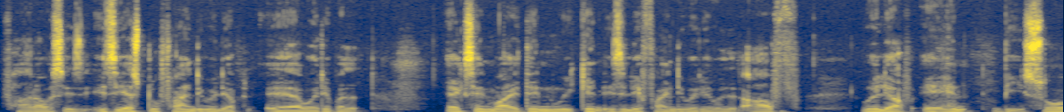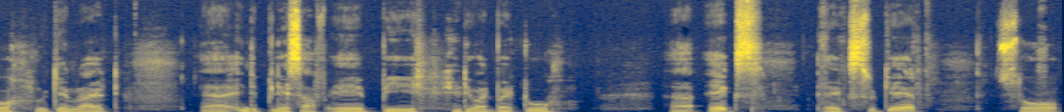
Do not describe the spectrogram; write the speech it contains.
For us is easiest to find the value of a variable x and y. Then we can easily find the variable of value of a and b. So we can write in the place of a p divided by 2 uh, x x square. So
